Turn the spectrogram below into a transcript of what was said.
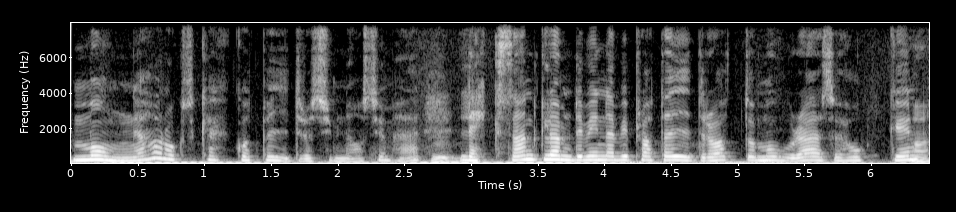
Många har också kanske gått på idrottsgymnasium här. Leksand glömde vi när vi pratade idrott och Mora, alltså hockeyn. Ja.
